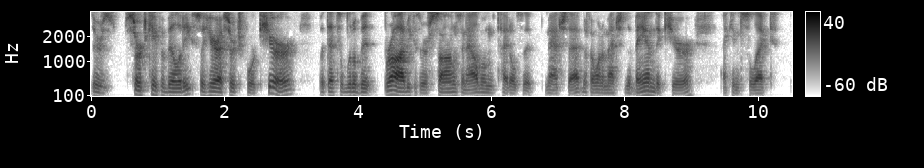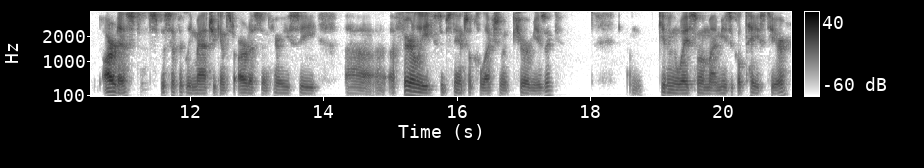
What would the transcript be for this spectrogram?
There's search capability. So here I've searched for Cure but that's a little bit broad because there are songs and album titles that match that. But if I want to match the band The Cure, I can select artist, specifically match against artist, and here you see uh, a fairly substantial collection of Cure music. I'm giving away some of my musical taste here.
